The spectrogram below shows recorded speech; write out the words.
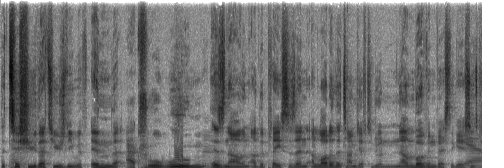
the tissue that's usually within the actual womb Mm. is now in other places. And a lot of the times you have to do a number of investigations Yeah.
